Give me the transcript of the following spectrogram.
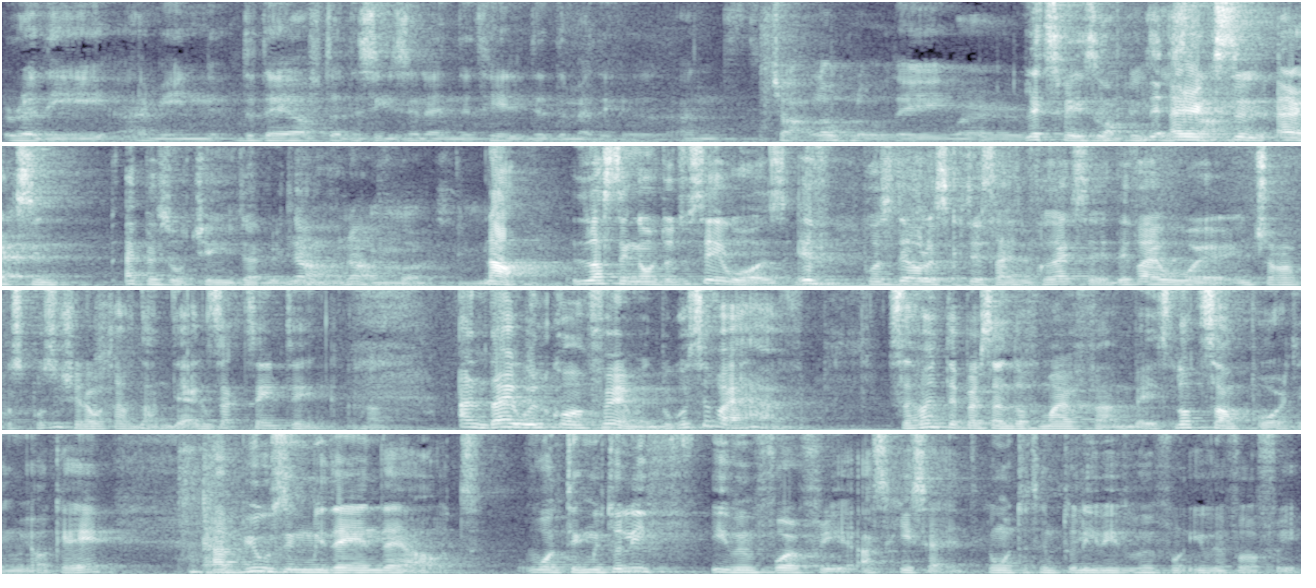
ready. I mean, the day after the season ended, he did the medical, and Calhanoglu, they were. Let's face it, completely the stuck. Eriksen Eriksen episode changed everything. No, no, of mm. course. Mm. Now, the last thing I wanted to say was, if because they always criticize me, because I said if I were in Charanko's position, I would have done the exact same thing, uh-huh. and I will confirm it because if I have seventy percent of my fan base not supporting me, okay, abusing me day in day out, wanting me to leave even for free, as he said, he wanted him to leave even for, even for free,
